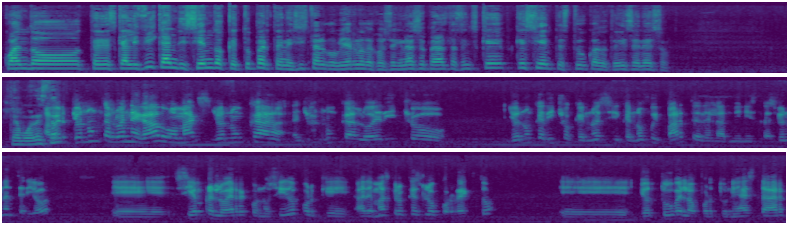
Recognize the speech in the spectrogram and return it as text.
cuando te descalifican diciendo que tú perteneciste al gobierno de José Ignacio Peralta Sánchez, ¿qué, qué sientes tú cuando te dicen eso? ¿Te molesta? A ver, yo nunca lo he negado, Max, yo nunca, yo nunca lo he dicho, yo nunca he dicho que no, es, que no fui parte de la administración anterior, eh, siempre lo he reconocido porque además creo que es lo correcto. Eh, yo tuve la oportunidad de estar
